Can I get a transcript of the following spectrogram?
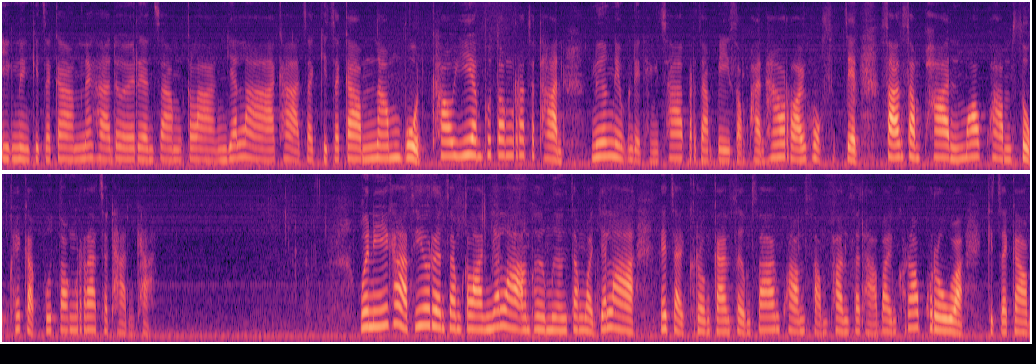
อีกหนึ่งกิจกรรมนะคะ โดยเรือนจำกลางยะลาค่ะจากกิจกรรมนำบุตรเข้าเยี่ยมผู้ต้องราชทานเนื่องในวันเด็กแห่งชาติประจำปี 2567 สารสัมพันธ์ มอบความสุขให้กับผู้ต้องราชทานค่ะ วันนี้ค่ะที่เรือนจำกลางยะลาอำเภอเมืองจังหวัดยะลา ได้จัดโครงการเสริมสร้างความสัมพันธ์สถาบันครอบครัว กิจกรรม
